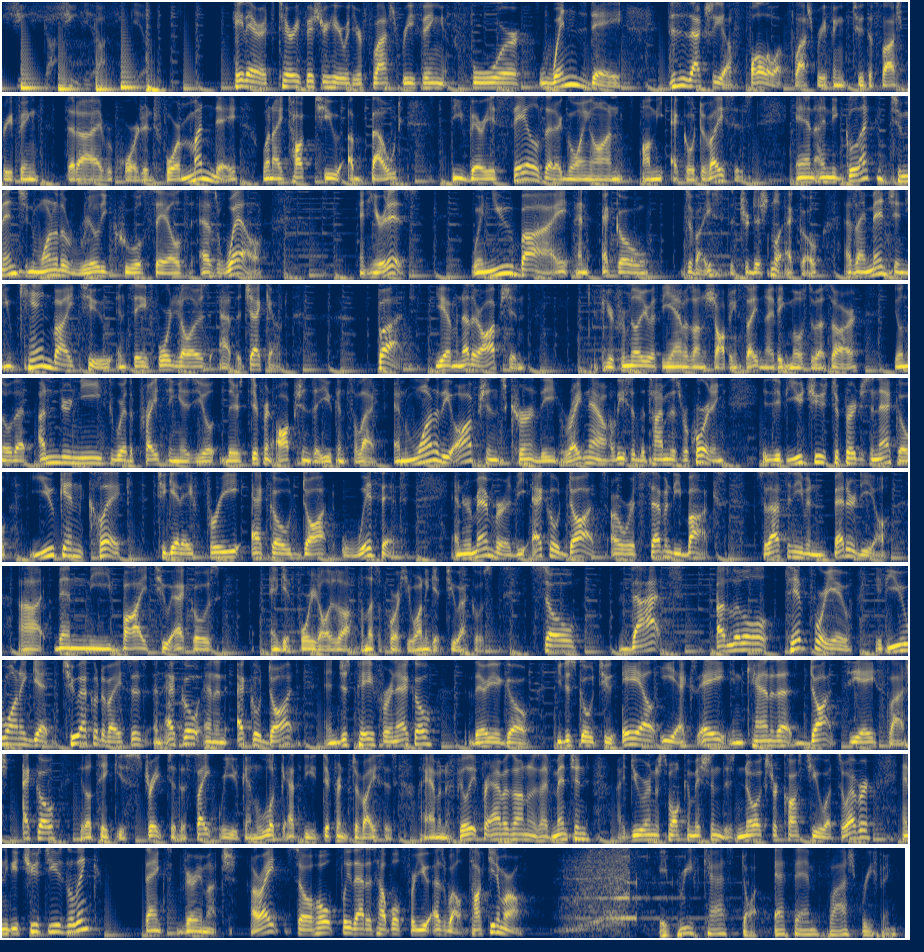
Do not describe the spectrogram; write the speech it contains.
She's got, she's got skills. Hey there, it's Terry Fisher here with your flash briefing for Wednesday. This is actually a follow up flash briefing to the flash briefing that I recorded for Monday when I talked to you about the various sales that are going on on the Echo devices. And I neglected to mention one of the really cool sales as well. And here it is. When you buy an Echo device, the traditional Echo, as I mentioned, you can buy two and save $40 at the checkout. But you have another option. If you're familiar with the Amazon shopping site, and I think most of us are, you'll know that underneath where the pricing is, there's different options that you can select. And one of the options currently, right now, at least at the time of this recording, is if you choose to purchase an Echo, you can click to get a free Echo Dot with it. And remember, the Echo Dots are worth 70 bucks, so that's an even better deal uh, than the buy two Echoes and get $40 off, unless, of course, you want to get two Echoes. So that's a little tip for you. If you want to get two Echo devices, an Echo and an Echo Dot, and just pay for an Echo, there you go. You just go to alexa in Canada.ca slash echo. It'll take you straight to the site where you can look at these different devices. I am an affiliate for Amazon, as I've mentioned. I do earn a small commission. There's no extra cost to you whatsoever. And if you choose to use the link, thanks very much. All right, so hopefully that is helpful for you as well. Talk to you tomorrow. A briefcast.fm flash briefing.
